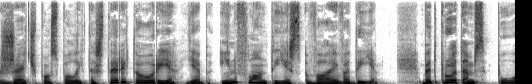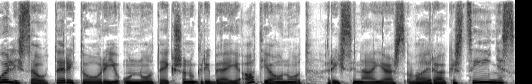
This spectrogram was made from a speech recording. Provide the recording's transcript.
Žečpospolitas teritorija jeb Inflantijas vaivadija. Bet, protams, poļi savu teritoriju un noteikšanu gribēja atjaunot, risinājās vairākas cīņas,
